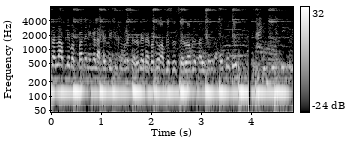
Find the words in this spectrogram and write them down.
चला आपले बाप्पा आता निघाले. आहेत देखील तुम्हाला सर्व काय दाखवतो. आपल्या सर्व आपल्या ताई आहेत देखील.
